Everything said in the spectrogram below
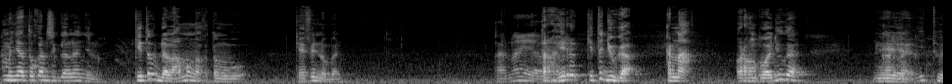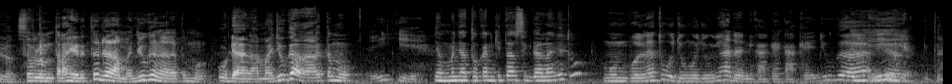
Menyatukan segalanya loh. Kita udah lama nggak ketemu Kevin loh, Ban. karena ya Terakhir kita juga kena orang tua juga. Karena Iya. itu loh. Sebelum terakhir itu udah lama juga nggak ketemu. Udah lama juga nggak ketemu. Iya. Yang menyatukan kita segalanya tuh ngumpulnya tuh ujung-ujungnya ada nih kakek-kakek juga Iya. gitu.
